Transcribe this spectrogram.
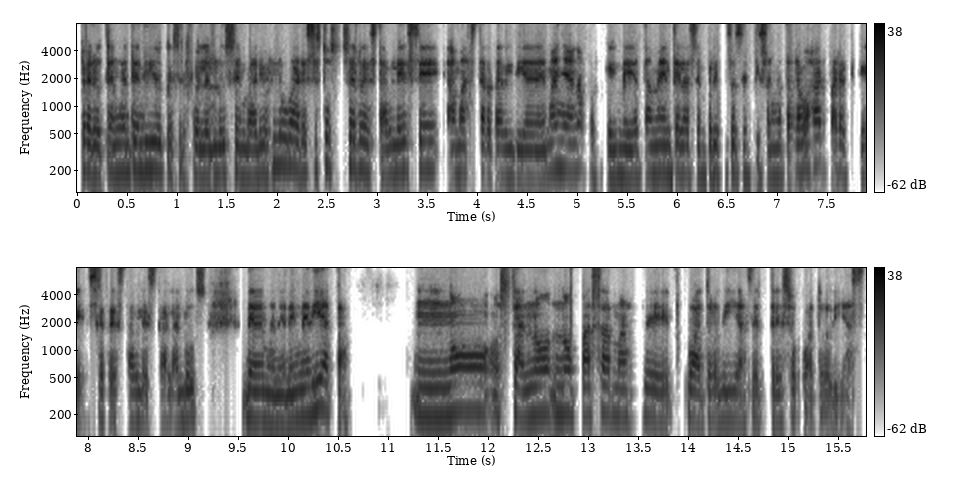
pero tengo entendido que se fue la luz en varios lugares. Esto se restablece a más tardar el día de mañana porque inmediatamente las empresas empiezan a trabajar para que se restablezca la luz de manera inmediata no, o sea, no, no pasa más de cuatro días, de tres o cuatro días,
